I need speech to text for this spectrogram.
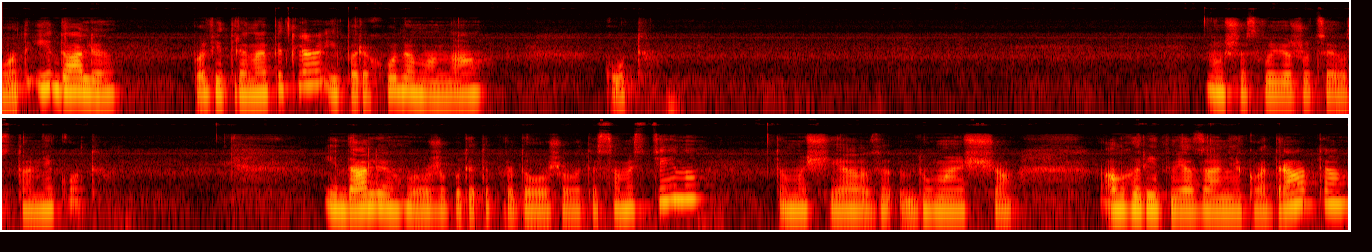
От. І далі повітряна петля і переходимо на кут. Ну, Зараз вив'яжу цей останній кут. І далі ви вже будете продовжувати самостійно, тому що я думаю, що алгоритм в'язання квадрата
